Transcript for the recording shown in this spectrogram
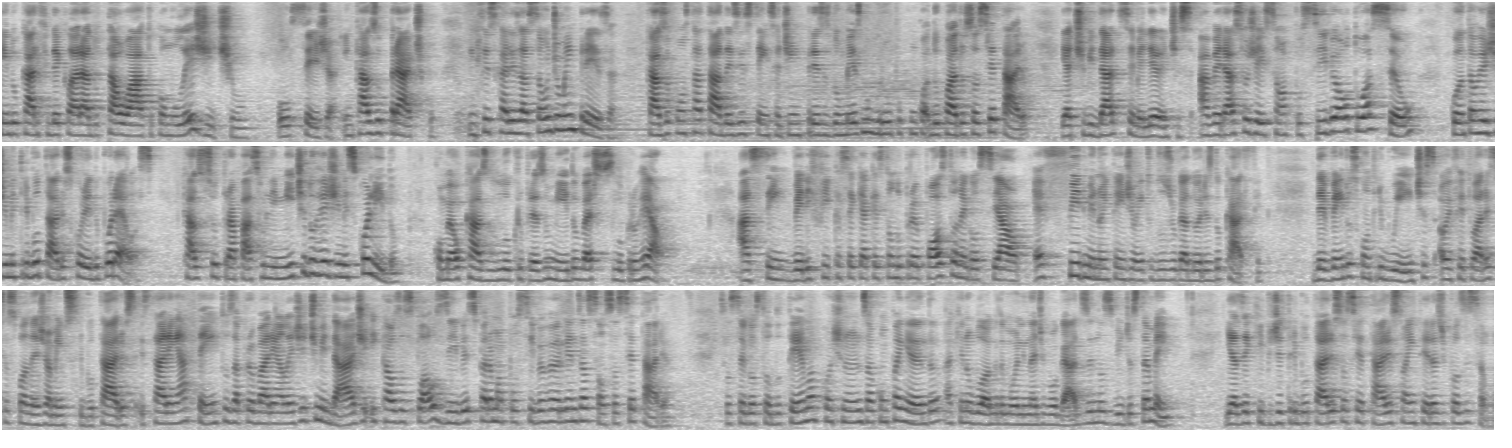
tendo o CARF declarado tal ato como legítimo, ou seja, em caso prático, em fiscalização de uma empresa, caso constatada a existência de empresas do mesmo grupo do quadro societário e atividades semelhantes, haverá sujeição a possível autuação quanto ao regime tributário escolhido por elas, caso se ultrapasse o limite do regime escolhido, como é o caso do lucro presumido versus lucro real. Assim, verifica-se que a questão do propósito negocial é firme no entendimento dos julgadores do CARF, devendo os contribuintes, ao efetuar esses planejamentos tributários, estarem atentos a provarem a legitimidade e causas plausíveis para uma possível reorganização societária. Se você gostou do tema, continue nos acompanhando aqui no blog do Molina Advogados e nos vídeos também. E as equipes de tributário e societário estão inteiras de posição.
